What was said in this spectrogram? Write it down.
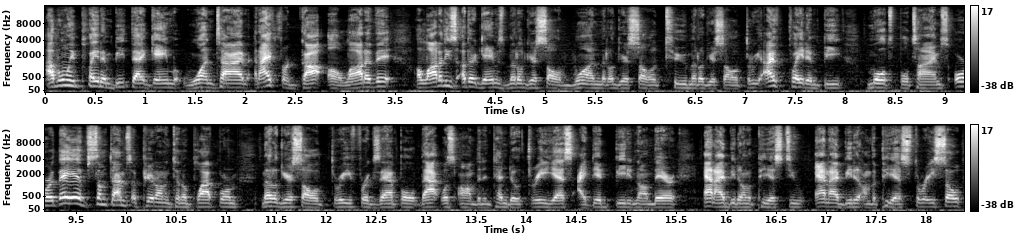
I've only played and beat that game one time, and I forgot a lot of it. A lot of these other games, Metal Gear Solid 1, Metal Gear Solid 2, Metal Gear Solid 3, I've played and beat multiple times, or they have sometimes appeared on Nintendo platform. Metal Gear Solid 3, for example, that was on the Nintendo 3. Yes, I did beat it on there, and I beat it on the PS2, and I beat it on the PS3. So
